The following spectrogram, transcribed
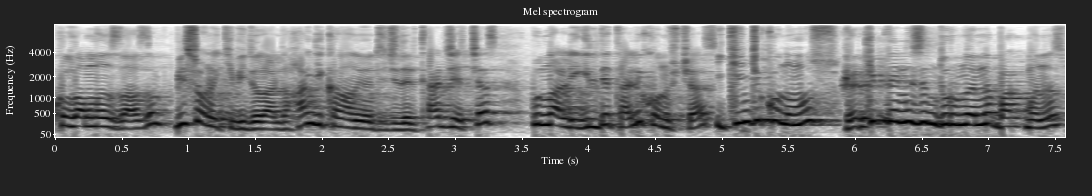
kullanmanız lazım. Bir sonraki videolarda hangi kanal yöneticileri tercih edeceğiz? Bunlarla ilgili detaylı konuşacağız. İkinci konumuz rakiplerinizin durumlarına bakmanız.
